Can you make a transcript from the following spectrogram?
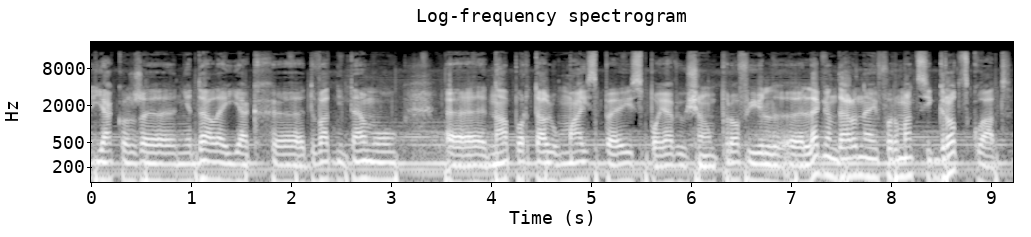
jako że nie dalej jak e, dwa dni temu e, na portalu MySpace pojawił się profil legendarnej formacji Grot Squad.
